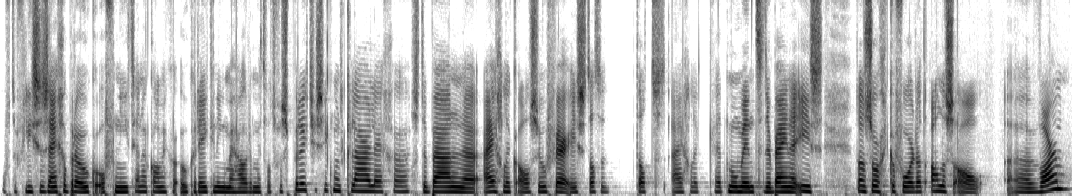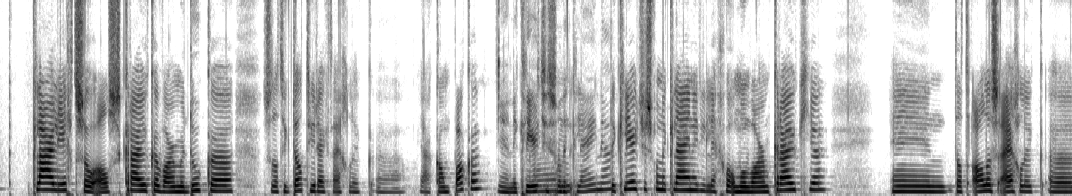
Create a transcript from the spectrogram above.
of de vliezen zijn gebroken of niet. En dan kan ik er ook rekening mee houden met wat voor spulletjes ik moet klaarleggen. Als de barende eigenlijk al zo ver is dat het, dat eigenlijk het moment er bijna is, dan zorg ik ervoor dat alles al warm klaar ligt, zoals kruiken, warme doeken, zodat ik dat direct eigenlijk uh, ja, kan pakken. Ja, en de kleertjes van de kleine? De kleertjes van de kleine, die leggen we om een warm kruikje. En dat alles eigenlijk uh,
